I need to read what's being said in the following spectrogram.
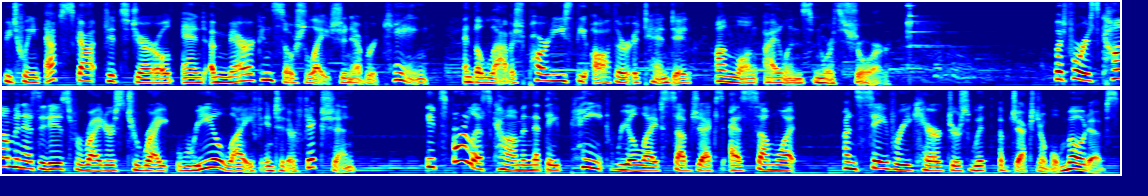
between F. Scott Fitzgerald and American socialite Ginevra King and the lavish parties the author attended on Long Island's North Shore. But for as common as it is for writers to write real life into their fiction, it's far less common that they paint real life subjects as somewhat unsavory characters with objectionable motives.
